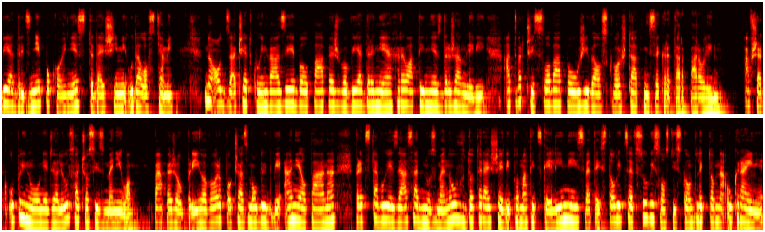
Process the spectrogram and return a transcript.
vyjadriť znepokojenie s tedajšími udalosťami. No od začiatku invázie bol pápež vo vyjadreniach relatívne zdržanlivý a tvrdší slova používal skôr štátny sekretár Parolin. Avšak uplynulú nedeľu sa čosi zmenilo. Pápežov príhovor počas modlitby Aniel pána predstavuje zásadnú zmenu v doterajšej diplomatickej línii Svetej stolice v súvislosti s konfliktom na Ukrajine,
